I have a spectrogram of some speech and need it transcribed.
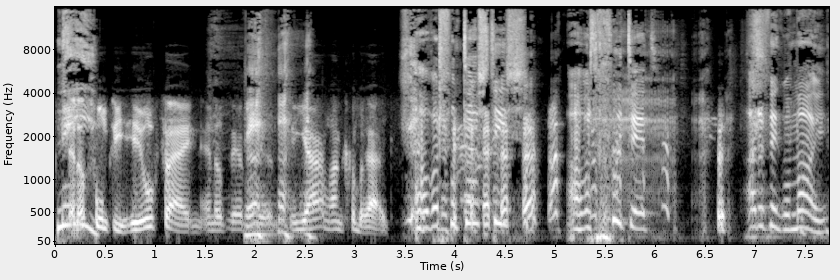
Nee. En dat vond hij heel fijn. En dat werd eh, een jaar lang gebruikt. Oh, wat fantastisch. Oh, wat goed dit. Oh, dat vind ik wel mooi.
